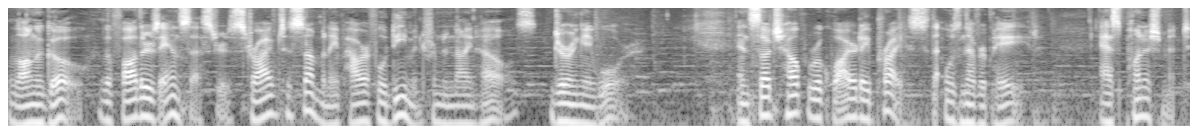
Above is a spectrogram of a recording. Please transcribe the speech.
Long ago, the father's ancestors strived to summon a powerful demon from the Nine Hells during a war, and such help required a price that was never paid. As punishment,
